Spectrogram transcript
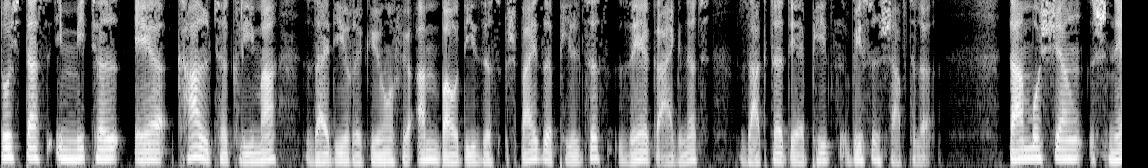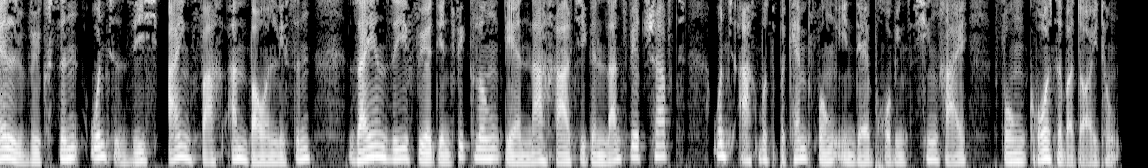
Durch das im Mittel eher kalte Klima sei die Region für Anbau dieses Speisepilzes sehr geeignet, sagte der Pilzwissenschaftler. Da Moscheen schnell wüchsen und sich einfach anbauen ließen, seien sie für die Entwicklung der nachhaltigen Landwirtschaft und Armutsbekämpfung in der Provinz Qinghai von großer Bedeutung.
